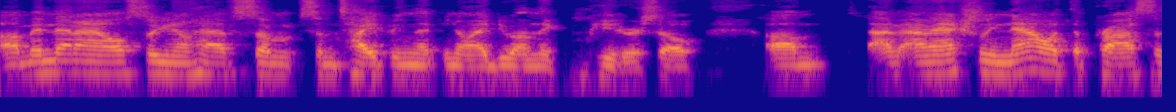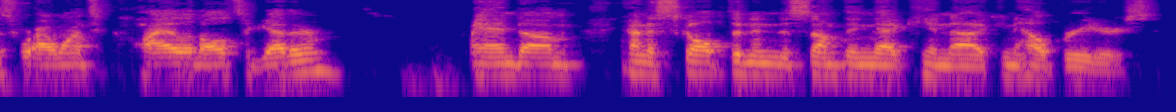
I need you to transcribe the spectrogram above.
Um, and then I also you know have some some typing that you know I do on the computer. So um, I'm, I'm actually now at the process where I want to compile it all together and um, kind of sculpt it into something that can uh, can help readers.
